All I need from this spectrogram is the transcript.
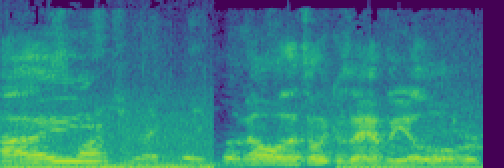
I. Like really no, that's only because I have the yellow over.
